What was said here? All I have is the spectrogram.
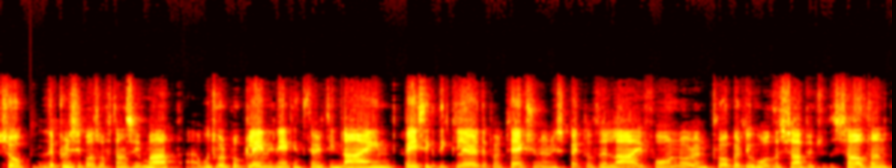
So the principles of Tanzimat, uh, which were proclaimed in 1839, basically declared the protection and respect of the life, honor, and property of all the subjects of the Sultan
